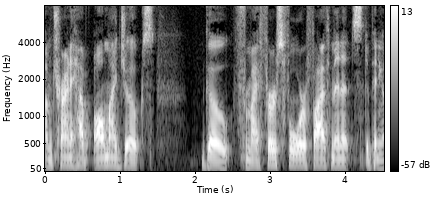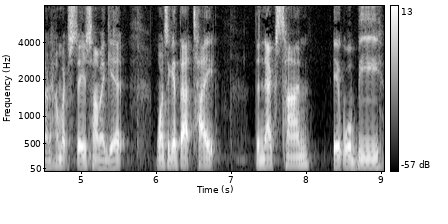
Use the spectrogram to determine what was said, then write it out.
I'm trying to have all my jokes go for my first four or five minutes, depending on how much stage time I get. Once I get that tight, the next time it will be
